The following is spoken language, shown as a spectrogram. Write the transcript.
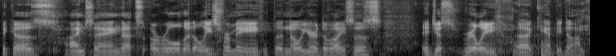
because I'm saying that's a rule that, at least for me, the know your devices, it just really uh, can't be done,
